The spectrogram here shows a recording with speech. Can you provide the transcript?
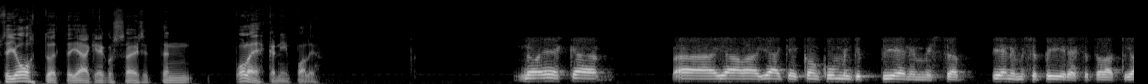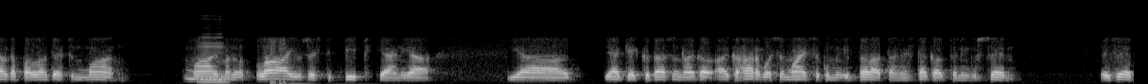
se johtuu, että jääkiekossa ei sitten ole ehkä niin paljon? No ehkä ää, ja jääkeikko on kumminkin pienemmissä, pienemmissä piireissä pelattu. Jalkapallo on tehty maa, maailmanlaajuisesti pitkään ja, ja jääkeikko taas on aika, aika harvoissa maissa kumminkin pelataan ja sitä kautta niin kuin se, se, se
